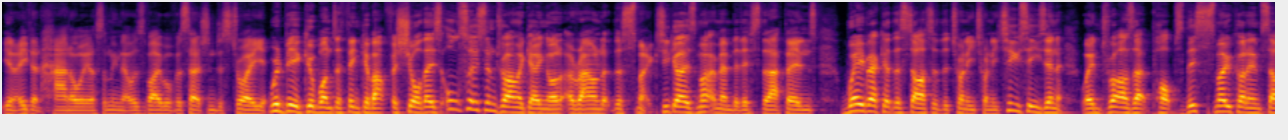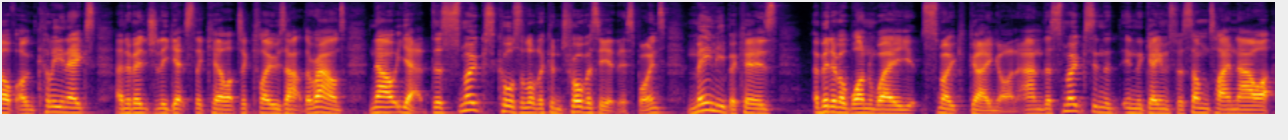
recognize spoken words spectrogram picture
you know, even Hanoi or something that was viable for Search and Destroy would be a good one to think about for sure. There's also some drama going on around the smokes. You guys might remember this that happened way back at the start of the 2022 season when Drazah pops this smoke on himself on Kleenex and eventually gets the kill to close out the rounds. Now, yeah, the smokes cause a lot of controversy at this point, mainly because a bit of a one-way smoke going on, and the smokes in the in the games for some time now are,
